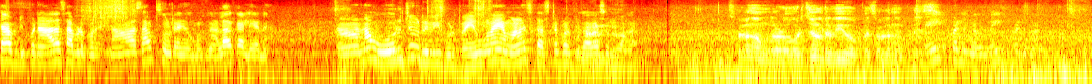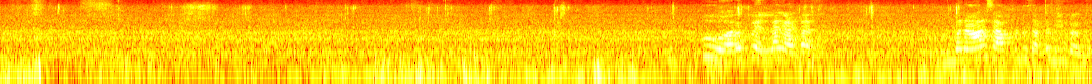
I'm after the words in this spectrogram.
சாப்பிடு இப்போ நான் தான் சாப்பிட போகிறேன் நான் சாப்பிட்டு சொல்கிறேன் உங்களுக்கு நல்லா இருக்கா நான் தான் ஒரிஜினல் ரிவ்யூ கொடுப்பேன். இவங்களாம் என் மனசு கஷ்டப்படுறதுக்காக சொல்லுவாங்க. சொல்லுங்கள் உங்களோட ஒரிஜினல் ரிவ்யூ இப்போ சொல்லுங்கள் வெயிட் பண்ணுங்கள் வெயிட் பண்ணுங்கள் உப்பு உரப்பு எல்லாம் கரெக்டாக இருக்குது ரொம்ப நாள் சாப்பிட்டு சாப்பிட்டு மீன் குழம்பு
